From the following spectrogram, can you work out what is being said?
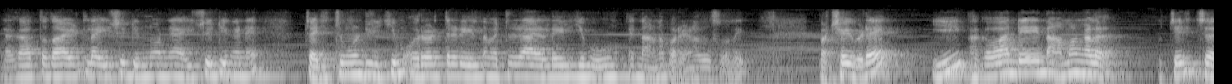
ഇളകാത്തതായിട്ടുള്ള ഐശ്വര്യം എന്ന് പറഞ്ഞാൽ ഐശ്വര്യം ഇങ്ങനെ ചരിച്ചുകൊണ്ടിരിക്കും. ഓരോരുത്തരുടെ നിന്ന് മറ്റൊരാളുടെയിലേക്ക് പോകും എന്നാണ് പറയണത് സ്വതേ. പക്ഷേ ഇവിടെ ഈ ഭഗവാന്റെ നാമങ്ങൾ ഉച്ചരിച്ച്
